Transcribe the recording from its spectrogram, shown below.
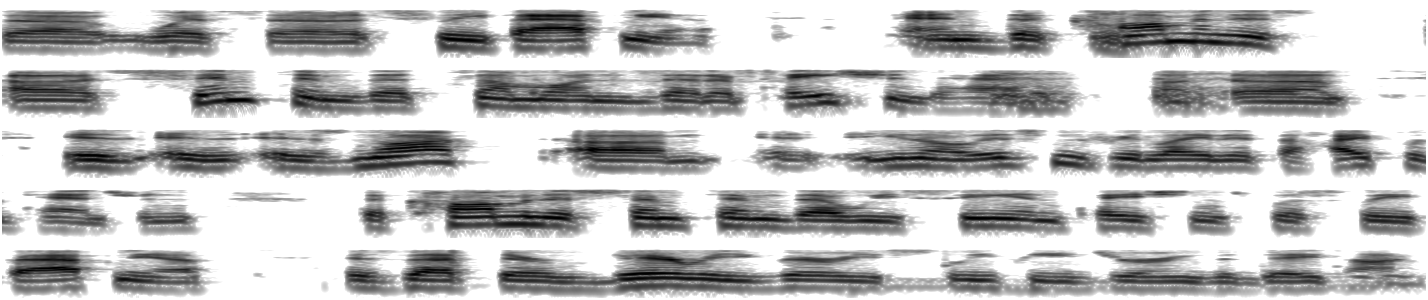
uh, with uh, sleep apnea, and the hmm. commonest uh, symptom that someone that a patient has uh, um, is, is, is not um, you know isn't related to hypertension. The commonest symptom that we see in patients with sleep apnea is that they're very very sleepy during the daytime.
